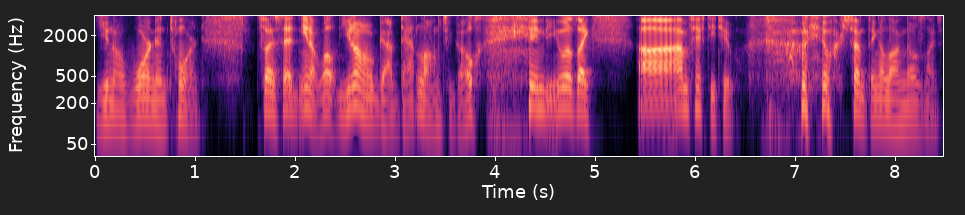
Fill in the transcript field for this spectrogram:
you know worn and torn. So I said, you know, well, you don't got that long to go, and he was like. Uh, I'm 52 or something along those lines.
